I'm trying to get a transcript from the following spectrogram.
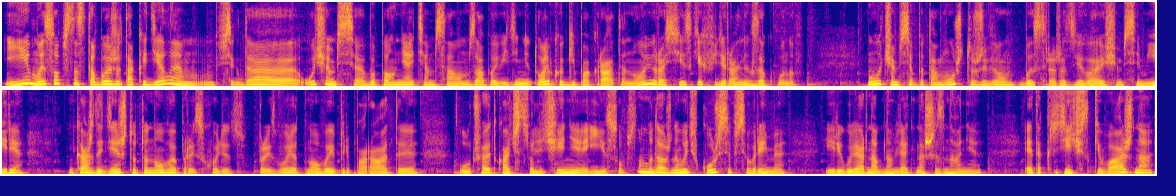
И мы, собственно, с тобой же так и делаем. Всегда учимся выполнять тем самым заповеди не только Гиппократа, но и российских федеральных законов. Мы учимся потому, что живем в быстро развивающемся мире – Каждый день что-то новое происходит, производят новые препараты, улучшают качество лечения, и, собственно, мы должны быть в курсе все время и регулярно обновлять наши знания. Это критически важно,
